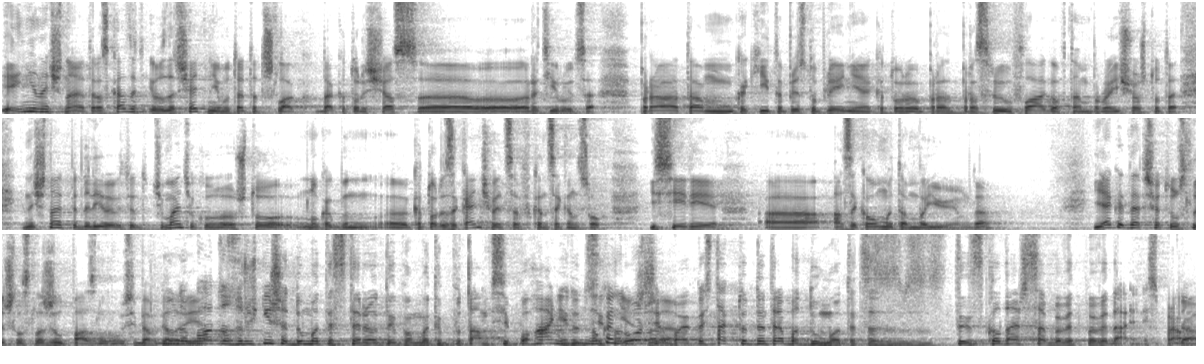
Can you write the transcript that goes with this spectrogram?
И они начинают рассказывать и возвращать мне вот этот шлак, да, который сейчас э, ротируется, про там какие-то преступления, которые, про, про срыв флагов, там, про еще что-то. И начинают педалировать эту тематику, что, ну, как бы, э, которая заканчивается, в конце концов, из серии «А а за кого мы там воюем?», да? Я когда все это услышал, сложил пазл у себя в Ну, голове. набагато зручніше думати стереотипами. Типу, там всі погані, тут Ну, всі конечно, хороші, да. або якось так, тут не треба думати. Це з- з- ти складаєш з себе відповідальність, правда?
